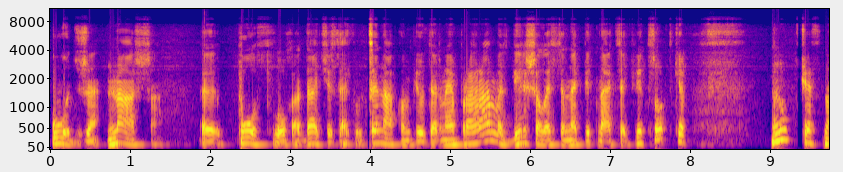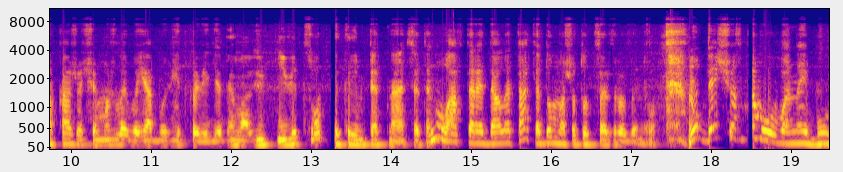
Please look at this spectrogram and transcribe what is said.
Отже, наша е, послуга, да, чи ціна комп'ютерної програми збільшилася на 15%. Ну, чесно кажучи, можливо, я б у відповіді давав і відсотки, крім 15. Ну, автори дали так, я думаю, що тут все зрозуміло. Ну, дещо здивований був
